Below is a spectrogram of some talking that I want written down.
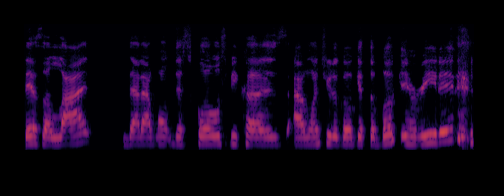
There's a lot that i won't disclose because i want you to go get the book and read it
